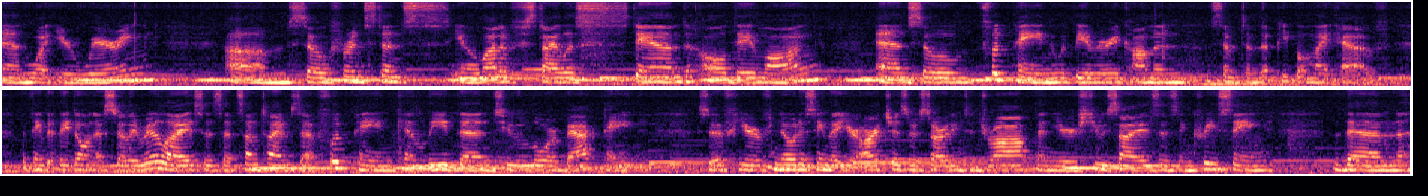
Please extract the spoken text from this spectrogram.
and what you're wearing. Um, so, for instance, you know, a lot of stylists stand all day long, and so foot pain would be a very common symptom that people might have. The thing that they don't necessarily realize is that sometimes that foot pain can lead then to lower back pain. So, if you're noticing that your arches are starting to drop and your shoe size is increasing, then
